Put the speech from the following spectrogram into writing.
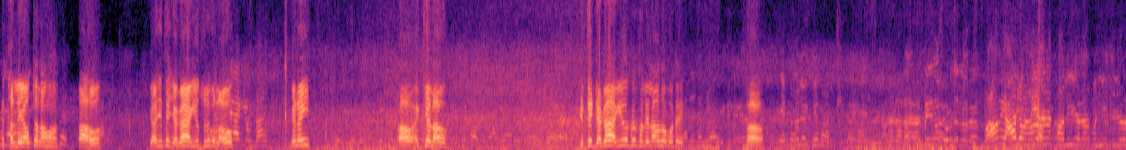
ਕਿ ਥੱਲੇ ਆ ਉੱਥੇ ਲਾਓ ਆਹੋ। ਯਾਰ ਜਿੱਥੇ ਜਗ੍ਹਾ ਹੈਗੀ ਉੱਥੇ ਕੋ ਲਾਓ। ਕਿ ਨਹੀਂ? ਆਹੋ ਇੱਥੇ ਲਾਓ। ਜਿੱਥੇ ਜਗ੍ਹਾ ਹੈਗੀ ਉੱਥੇ ਥੱਲੇ ਲਾਓ ਸਗੋਂ ਉੱਥੇ। ਆਹੋ। ਆ ਵੀ ਆ ਲਾਉਂਦੀ ਆ। ਖਾਲੀ ਜਗ੍ਹਾ ਬਣੀ ਇੱਥੇ ਜੋ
